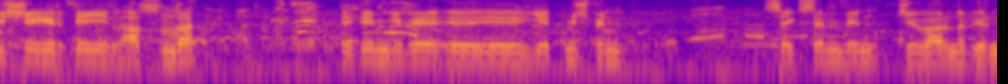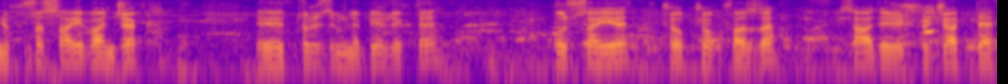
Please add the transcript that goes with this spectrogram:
bir şehir değil aslında. Dediğim gibi e, 70 bin 80 bin civarında bir nüfusa sahip ancak e, turizmle birlikte bu sayı çok çok fazla. Sadece şu cadde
